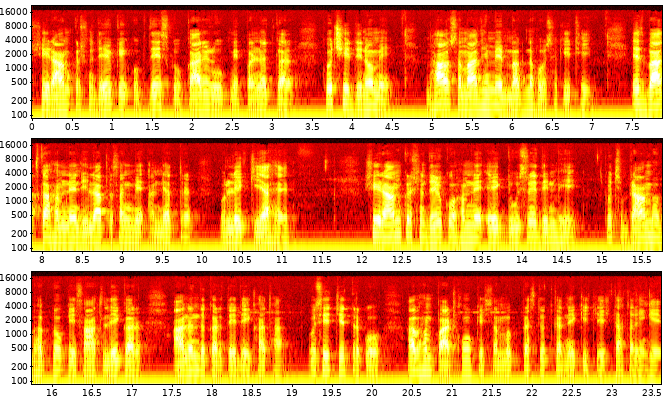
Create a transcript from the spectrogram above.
श्री रामकृष्ण देव के उपदेश को कार्य रूप में परिणत कर कुछ ही दिनों में भाव समाधि में मग्न हो सकी थी। इस बात का हमने लीला प्रसंग में अन्यत्र उल्लेख किया है। श्री रामकृष्ण देव को हमने एक दूसरे दिन भी कुछ ब्राह्म भक्तों के साथ लेकर आनंद करते देखा था। उसी चित्र को अब हम पाठकों के सम्मुख प्रस्तुत करने की चेष्टा करेंगे।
